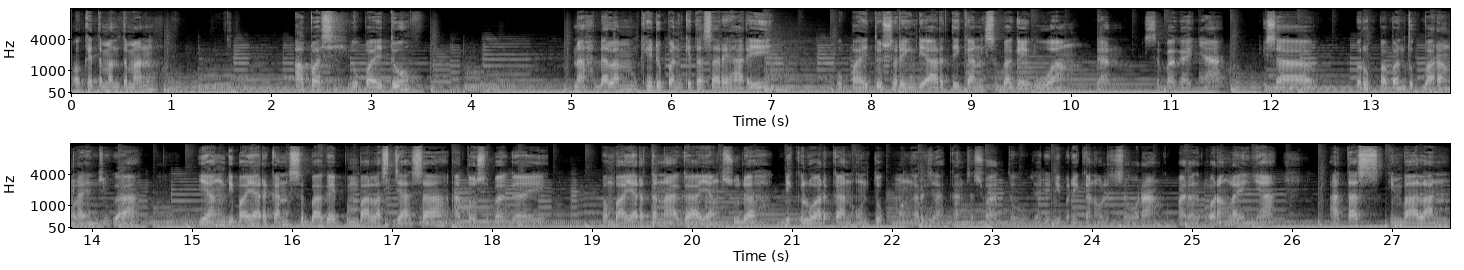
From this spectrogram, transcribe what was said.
Oke teman-teman, apa sih upah itu? Nah, dalam kehidupan kita sehari-hari, upah itu sering diartikan sebagai uang dan sebagainya, bisa berupa bentuk barang lain juga yang dibayarkan sebagai pembalas jasa atau sebagai pembayar tenaga yang sudah dikeluarkan untuk mengerjakan sesuatu. Jadi diberikan oleh seseorang kepada orang lainnya atas imbalan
